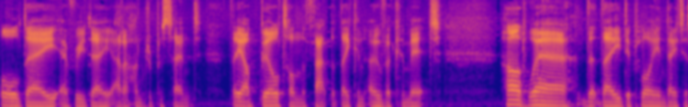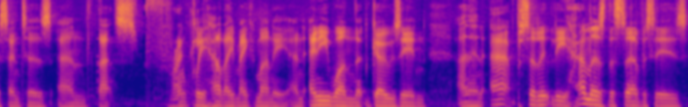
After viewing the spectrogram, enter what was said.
all day, every day at 100%. They are built on the fact that they can overcommit hardware that they deploy in data centers, and that's frankly how they make money. And anyone that goes in and then absolutely hammers the services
